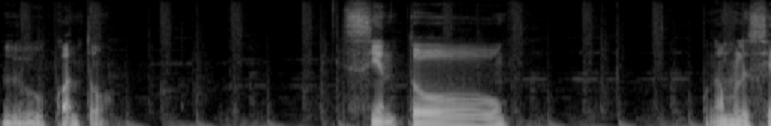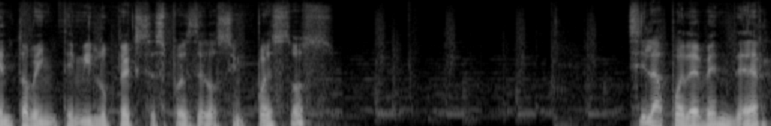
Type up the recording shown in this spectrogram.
de... Uh, ¿Cuánto? 100 Pongámosle 120 mil UPEX después de los impuestos. Si la puede vender,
